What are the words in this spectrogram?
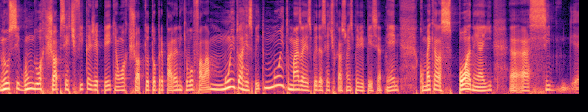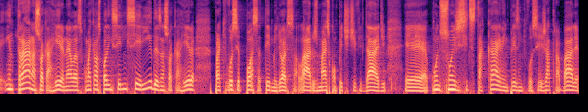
no segundo workshop Certifica GP, que é um workshop que eu estou preparando e que eu vou falar muito a respeito, muito mais a respeito das certificações PMP e CAPM, como é que elas podem aí uh, se entrar na sua carreira, né? elas, como é que elas podem ser inseridas na sua carreira para que você possa ter melhores salários, mais competitividade, é, condições de se destacar na empresa em que você já trabalha.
